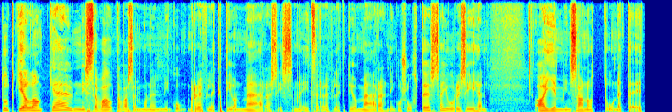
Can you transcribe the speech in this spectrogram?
tutkijalla on käynnissä valtava semmoinen niin kuin reflektion määrä, siis semmoinen itsereflektion määrä niin kuin suhteessa juuri siihen aiemmin sanottuun, että et,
